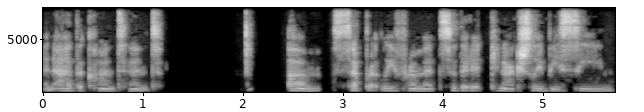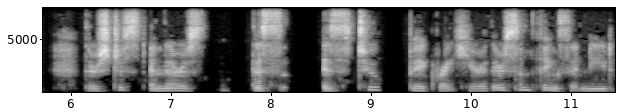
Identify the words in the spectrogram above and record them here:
and add the content um, separately from it so that it can actually be seen. There's just, and there's, this is too big right here. There's some things that need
